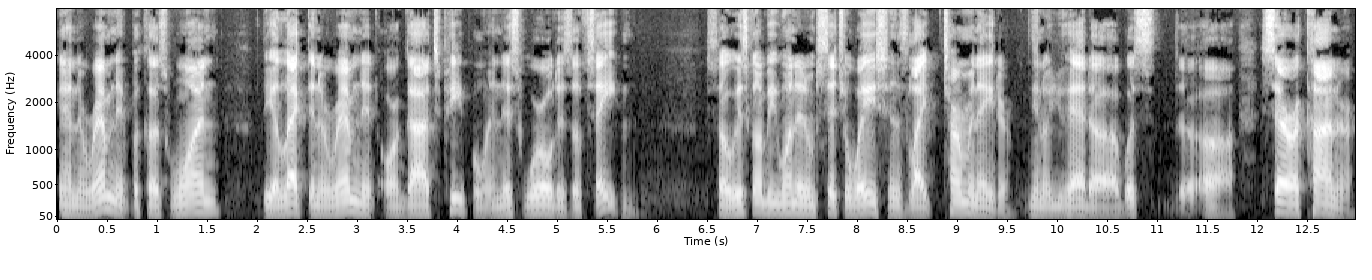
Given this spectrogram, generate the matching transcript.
and the remnant because one the elect and the remnant are God's people, and this world is of Satan. So it's going to be one of them situations like Terminator. You know, you had uh, what's uh, Sarah Connor,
